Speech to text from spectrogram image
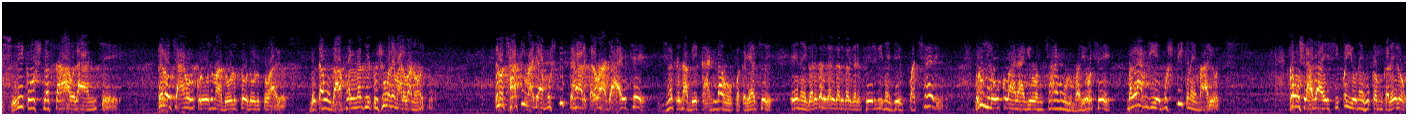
શ્રી કૃષ્ણ સાવધાન છે. પેલો ચાણુર ક્રોધમાં દોડતો દોડતો આવ્યો બેટા, હું ગાફલ નથી, તું શું મને મારવાનો હતો? પેલો છાતીમાં જ્યાં મુષ્ટિ પ્રહાર કરવા જાય છે. ઝટના બે કાંડાઓ પકડ્યા છે. એને ગરગર ગરગર ગરગર ફેરવીને જે પછાડ્યું રૂજ રોકવા લાગ્યો અને ચાણુર મર્યો છે. બલરામજીએ મુષ્ટિકને માર્યો કંસ રાજાએ સિપાહીઓને હુકમ કરેલો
